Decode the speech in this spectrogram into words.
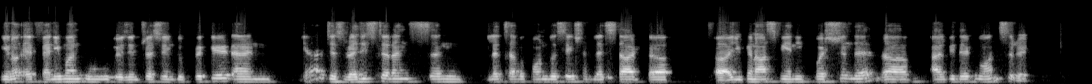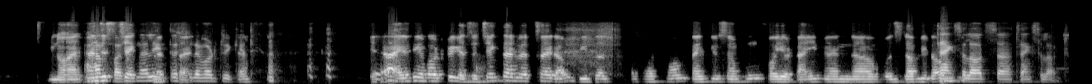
you know, if anyone who is interested into cricket and yeah, just register and, and let's have a conversation. Let's start. Uh, uh, you can ask me any question there. Uh, I'll be there to answer it. You know, and, and I'm just check. personally interested about cricket. Yeah, anything about cricket. So check that website out, deepdasgupta.com. Thank you, Sampun, for your time and uh, was lovely talking. Thanks a lot, sir. Thanks a lot.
